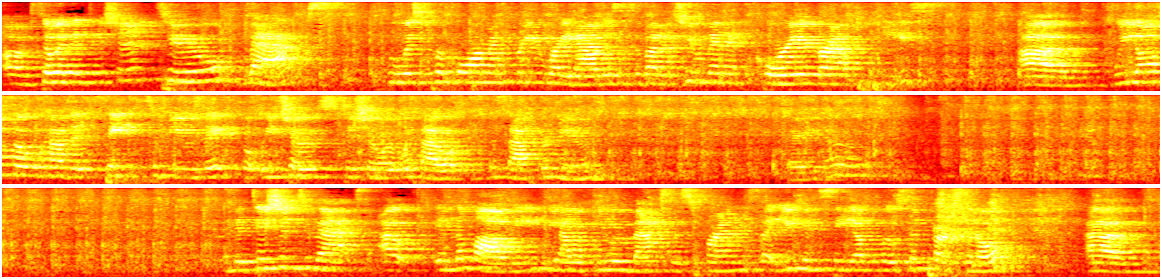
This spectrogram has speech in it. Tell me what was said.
Um, so in addition to Max, who is performing for you right now, this is about a two-minute choreographed piece. Um, we also have it synced to music, but we chose to show it without this afternoon. There you go. In addition to Max, out in the lobby, we have a few of Max's friends that you can see up close and personal. Um,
